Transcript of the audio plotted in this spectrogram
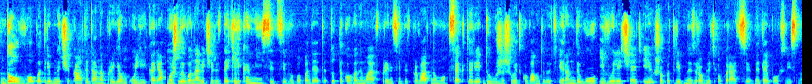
довго потрібно чекати да, на прийом у лікаря. Можливо, навіть через декілька місяців ви попадете. Тут такого немає. В принципі, в приватному секторі дуже швидко вам дадуть і рандеву, і вилічать, і якщо потрібно, і зроблять операцію. Не дай Бог, звісно.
